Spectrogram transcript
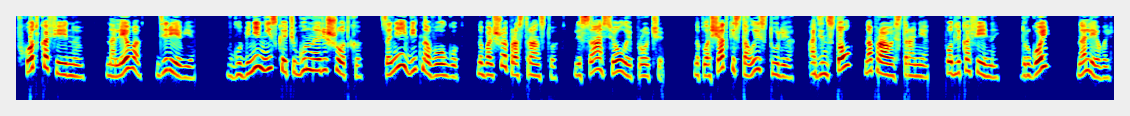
вход в кофейную, налево деревья. В глубине низкая чугунная решетка, за ней вид на Волгу, на большое пространство, леса, села и прочее. На площадке столы и стулья. Один стол на правой стороне, подле кофейной, другой на левой.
